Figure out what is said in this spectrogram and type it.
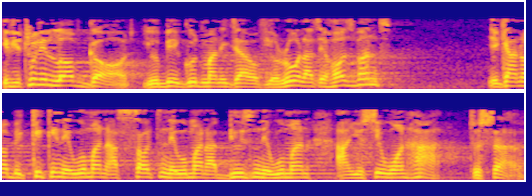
If you truly love God, you'll be a good manager of your role as a husband. You cannot be kicking a woman, assaulting a woman, abusing a woman, and you still want her to serve.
